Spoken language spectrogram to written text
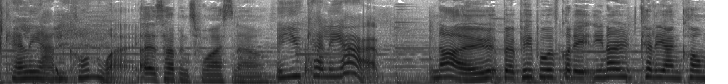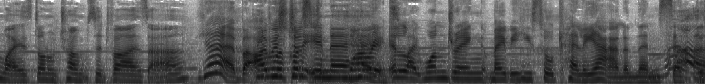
Kellyanne Conway. It's happened twice now. Are you Kellyanne? No, but people have got it. You know, Kellyanne Conway is Donald Trump's advisor. Yeah, but I People was have got just it in their worried, head. like wondering maybe he saw Kellyanne and then said the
